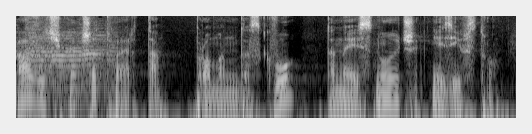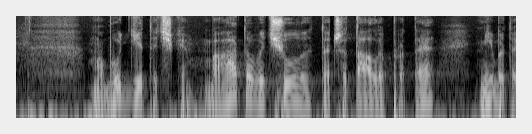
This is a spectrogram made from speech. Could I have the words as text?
Казочка четверта про Мандаскву та неіснуюче князівство. Мабуть, діточки, багато ви чули та читали про те, нібито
